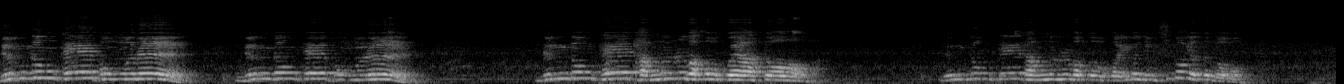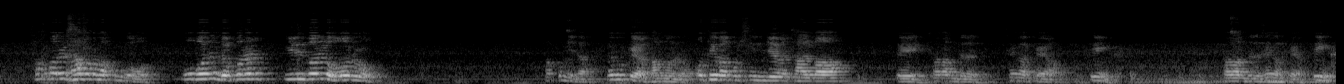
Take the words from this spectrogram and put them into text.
능동태 복문을 능동태 복문을 능동태 단문으로 바꿔볼 거야 또. 능동태 단문으로 바꿔볼 거야. 이건 지금 수동이었던 거고. 3번을 4번으로 바꾼 거고. 5번은 몇 번을? 1번을 5번으로 바꿉니다. 해볼게요 단문으로. 어떻게 바꿀 수 있는지 잘 봐. 네, 사람들은 생각해요. think 사람들은 생각해요 think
